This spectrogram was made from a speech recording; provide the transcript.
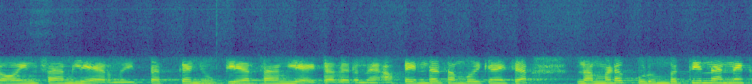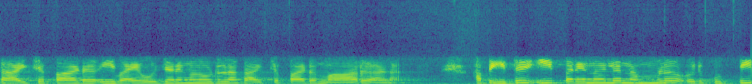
ജോയിന്റ് ഫാമിലി ആയിരുന്നു. ഇപ്പൊക്കെ ന്യൂക്ലിയർ ഫാമിലി ആയിട്ടാണ് വരുന്നത് അപ്പൊ എന്താ സംഭവിക്കുന്നത് വെച്ചാൽ നമ്മുടെ കുടുംബത്തിൽ നിന്ന് തന്നെ കാഴ്ചപ്പാട് ഈ വയോജനങ്ങളോടുള്ള കാഴ്ചപ്പാട് മാറുകയാണ്. അപ്പൊ ഇത് ഈ പറയുന്ന പോലെ നമ്മൾ ഒരു കുട്ടി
